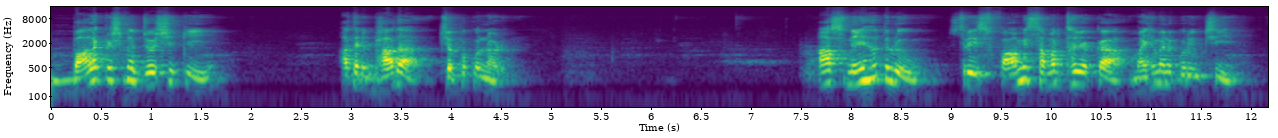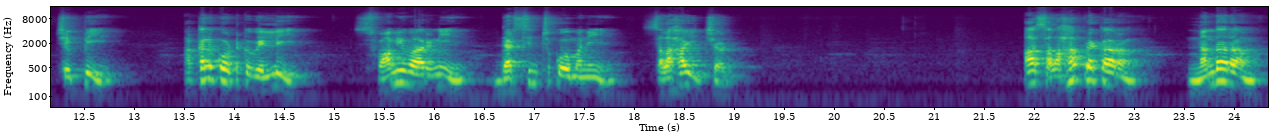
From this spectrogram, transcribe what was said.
బాలకృష్ణ జోషికి అతని బాధ చెప్పుకున్నాడు. ఆ స్నేహితుడు శ్రీ స్వామి సమర్థ యొక్క మహిమను గురించి చెప్పి అక్కలకోటకు వెళ్ళి స్వామివారిని దర్శించుకోమని సలహా ఇచ్చాడు. ఆ సలహా ప్రకారం నందారాం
